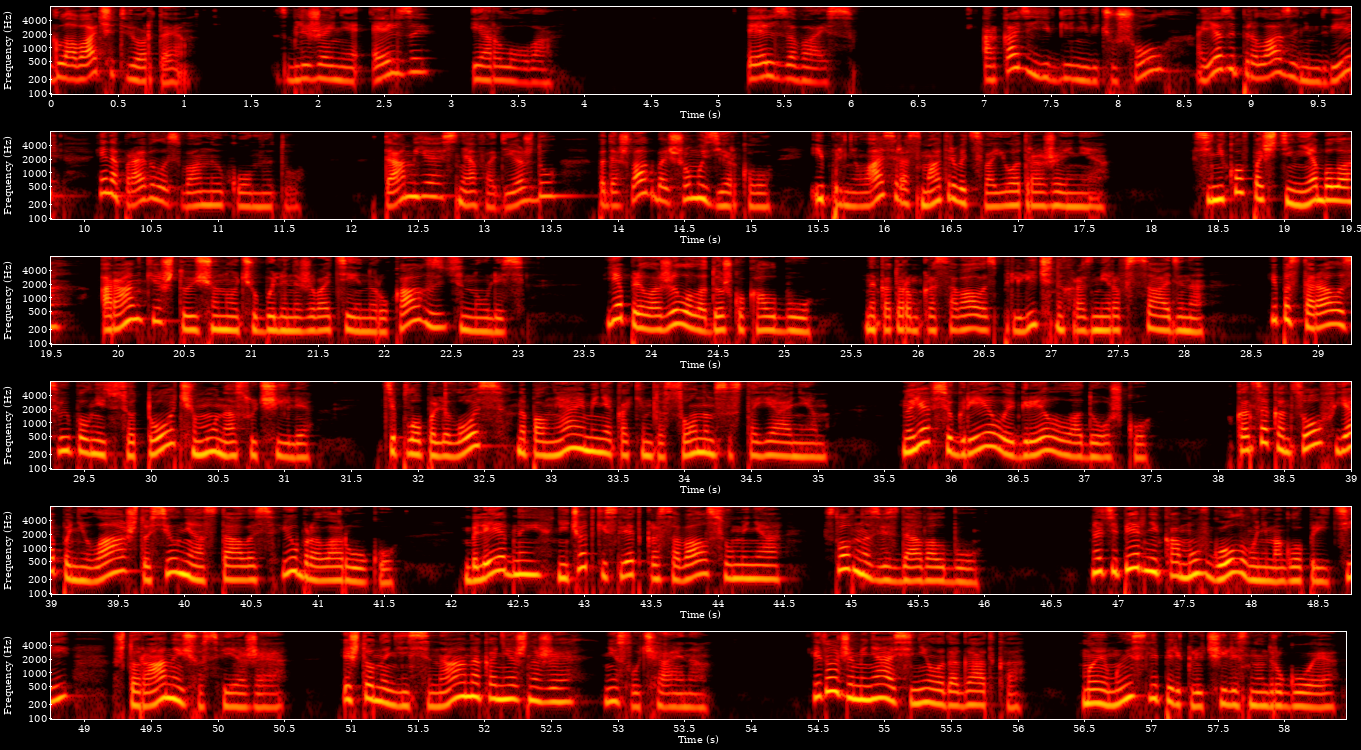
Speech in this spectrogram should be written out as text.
Глава четвертая. Сближение Эльзы и Орлова. Эльза Вайс. Аркадий Евгеньевич ушел, а я заперла за ним дверь и направилась в ванную комнату. Там я, сняв одежду, подошла к большому зеркалу и принялась рассматривать свое отражение. Синяков почти не было, а ранки, что еще ночью были на животе и на руках, затянулись. Я приложила ладошку к лбу, на котором красовалась приличных размеров ссадина – и постаралась выполнить все то, чему нас учили. Тепло полилось, наполняя меня каким-то сонным состоянием. Но я все грела и грела ладошку. В конце концов, я поняла, что сил не осталось, и убрала руку. Бледный, нечеткий след красовался у меня, словно звезда во лбу. Но теперь никому в голову не могло прийти, что рана еще свежая. И что нанесена она, конечно же, не случайно. И тут же меня осенила догадка. Мои мысли переключились на другое.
